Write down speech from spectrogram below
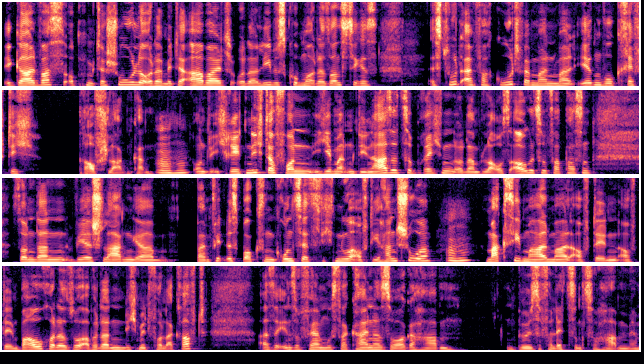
egal was, ob mit der Schule oder mit der Arbeit oder Liebeskummer oder sonstiges. Es tut einfach gut, wenn man mal irgendwo kräftig draufschlagen kann. Mhm. Und ich rede nicht davon, jemandem die Nase zu brechen oder ein blaues Auge zu verpassen, sondern wir schlagen ja beim Fitnessboxen grundsätzlich nur auf die Handschuhe, mhm. maximal mal auf den, auf den Bauch oder so, aber dann nicht mit voller Kraft. Also insofern muss da keiner Sorge haben, eine böse Verletzung zu haben. Ja.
